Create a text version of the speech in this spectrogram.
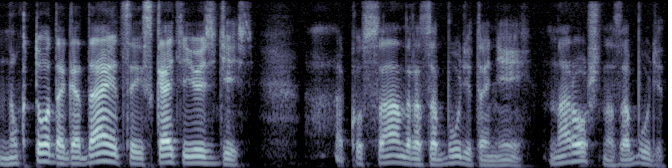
Но кто догадается искать ее здесь? А Кусандра забудет о ней, нарочно забудет,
